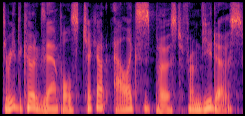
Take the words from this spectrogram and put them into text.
To read the code examples, check out Alex's post from Vuedose.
